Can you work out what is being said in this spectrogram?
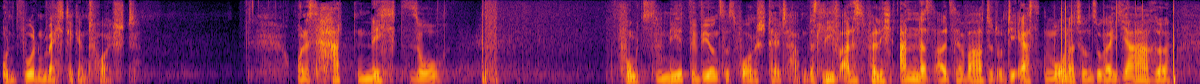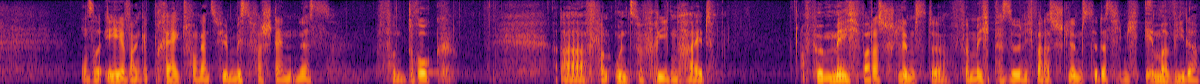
Und wurden mächtig enttäuscht. Und es hat nicht so funktioniert, wie wir uns das vorgestellt haben. Das lief alles völlig anders als erwartet. Und die ersten Monate und sogar Jahre unserer Ehe waren geprägt von ganz viel Missverständnis, von Druck. äh, von Unzufriedenheit. Für mich war das Schlimmste, für mich persönlich war das Schlimmste, dass ich mich immer wieder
